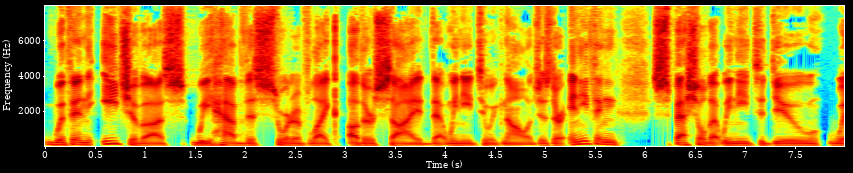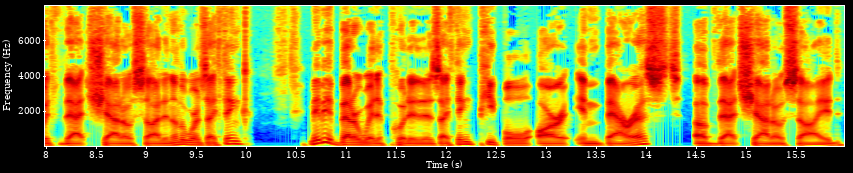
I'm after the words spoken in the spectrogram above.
within each of us, we have this sort of like other side that we need to acknowledge. Is there anything special that we need to do with that shadow side? In other words, I think maybe a better way to put it is I think people are embarrassed of that shadow side.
